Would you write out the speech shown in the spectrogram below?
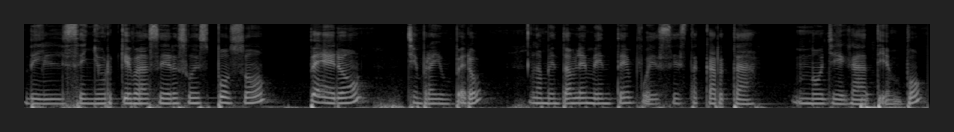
del señor que va a ser su esposo, pero, siempre hay un pero, lamentablemente pues esta carta no llega a tiempo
